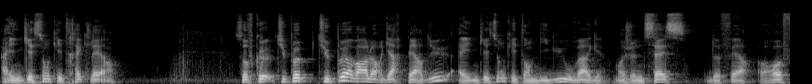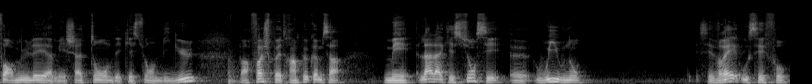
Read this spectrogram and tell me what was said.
à une question qui est très claire. Sauf que tu peux, tu peux avoir le regard perdu à une question qui est ambiguë ou vague. Moi, je ne cesse de faire reformuler à mes chatons des questions ambiguës. Parfois, je peux être un peu comme ça. Mais là, la question, c'est euh, oui ou non. C'est vrai ou c'est faux.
